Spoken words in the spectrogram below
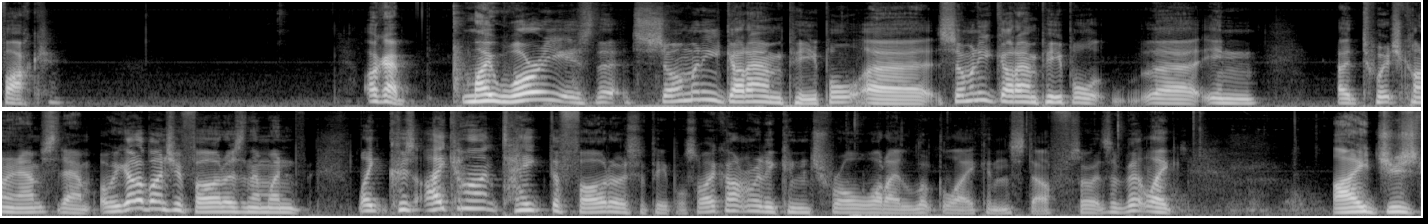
Fuck. Okay. My worry is that so many goddamn people, uh, so many goddamn people, uh, in a TwitchCon in Amsterdam. We got a bunch of photos, and then when, like, because I can't take the photos for people, so I can't really control what I look like and stuff. So it's a bit like I just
